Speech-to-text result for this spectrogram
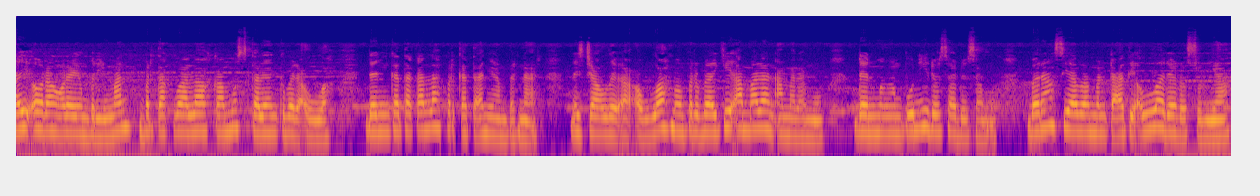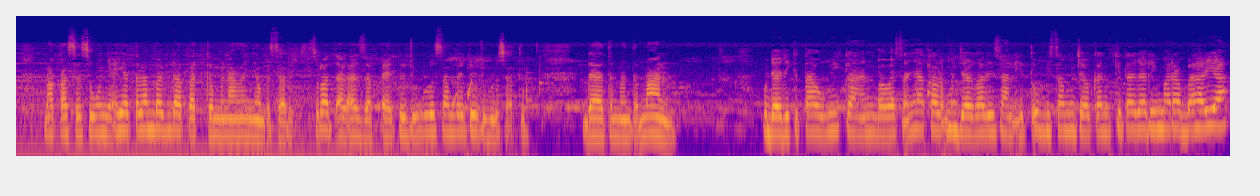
hai orang-orang yang beriman bertakwalah kamu sekalian kepada Allah dan katakanlah perkataan yang benar niscaya Allah memperbaiki amalan-amalanmu dan mengampuni dosa-dosamu barang siapa mentaati Allah dan Rasulnya maka sesungguhnya ia telah mendapat kemenangan yang besar. Surat Al-Azab ayat 70 sampai 71 dan teman-teman. Udah diketahui kan bahwasanya kalau menjaga lisan itu bisa menjauhkan kita dari mara bahaya.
